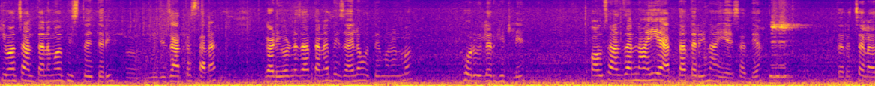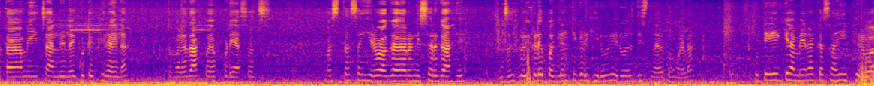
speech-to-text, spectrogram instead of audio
किंवा चालताना मग भिजतोय तरी. म्हणजे जात असताना गाडीवरनं जाताना भिजायला होते म्हणून मग फोर व्हीलर घेतली. पाऊस आज नाही आहे आत्ता तरी नाही आहे सध्या. तर चला आता आम्ही चाललेलो आहे कुठे फिरायला. तुम्हाला दाखवूया पुढे असंच. मस्त असा हिरवागार निसर्ग आहे. सगळीकडे बघेल तिकडे हिरव हिरवच दिसणार तुम्हाला. कुठे कॅमेरा कसाही फिरवा.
